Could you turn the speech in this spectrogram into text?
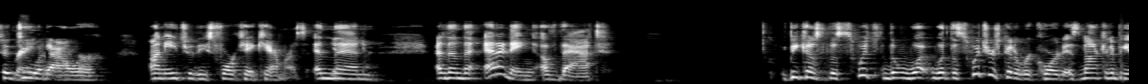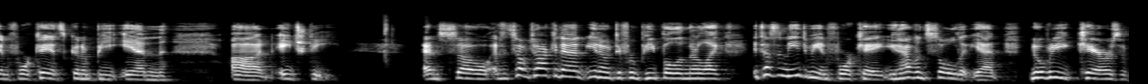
to do an hour on each of these 4K cameras, and Yeah. then and then the editing of that because the switch the what what the switcher's going to record is not going to be in 4K. It's going to be in uh, HD. And so, and so I'm talking to you know different people, and they're like, "It doesn't need to be in 4K. You haven't sold it yet. Nobody cares." If,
